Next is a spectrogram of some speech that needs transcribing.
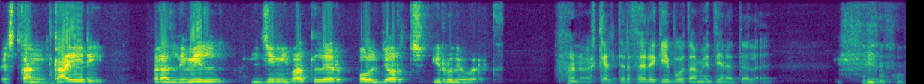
Están Kyrie, Bradley Bill, Jimmy Butler, Paul George y Rudy Gobert. Bueno, es que el tercer equipo también tiene tela, ¿eh?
